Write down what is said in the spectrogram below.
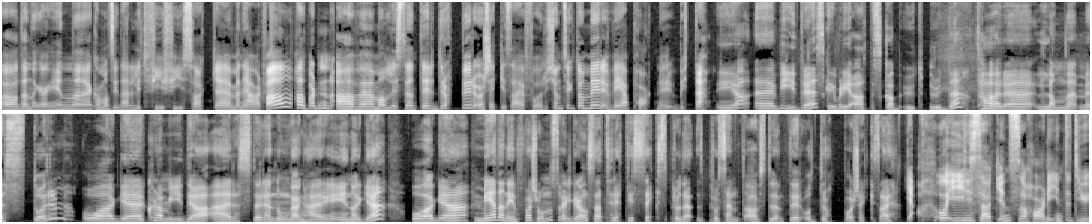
og denne gangen eh, kan man si det er en litt fy-fy-sak, men mener jeg i hvert fall. Halvparten av eh, mannlige studenter dropper å sjekke seg for kjønnssykdommer ved partnerbytte. Ja, eh, Videre skriver de at skabbutbruddet tar eh, landet med storm, og eh, klamydia er større enn noen gang her i Norge. Og eh, med denne informasjonen så velger altså 36 prosent av studenter å droppe å sjekke seg. Ja, og i saken så har de intervju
